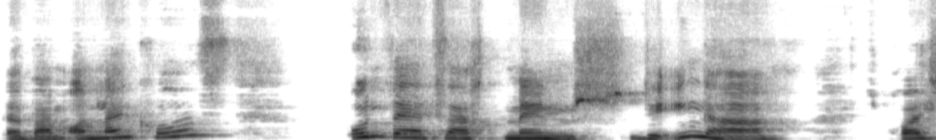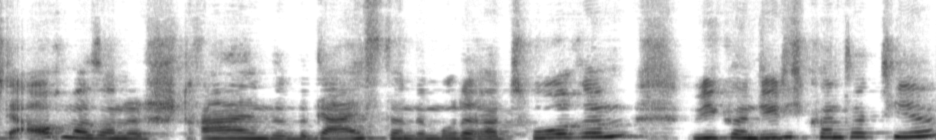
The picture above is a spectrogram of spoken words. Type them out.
äh, beim Online-Kurs. Und wer jetzt sagt, Mensch, die Inga, bräuchte auch mal so eine strahlende, begeisternde Moderatorin. Wie können die dich kontaktieren?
